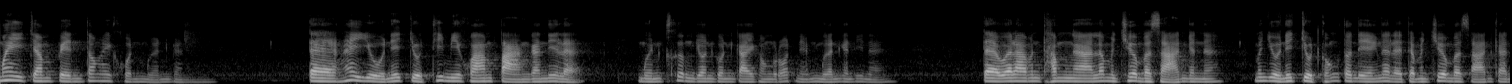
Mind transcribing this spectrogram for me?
ไม่จำเป็นต้องให้คนเหมือนกัน แต่ให้อยู่ในจุดที่มีความต่างกันนี่แหละ เหมือนเครื่องยนต์กลไกของรถเนี่ยมันเหมือนกันที่ไหน แต่เวลามันทำงานแล้วมันเชื่อมประสานกันนะ มันอยู่ในจุดของตนเองนั่นแหละแต่มันเชื่อมประสานกัน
